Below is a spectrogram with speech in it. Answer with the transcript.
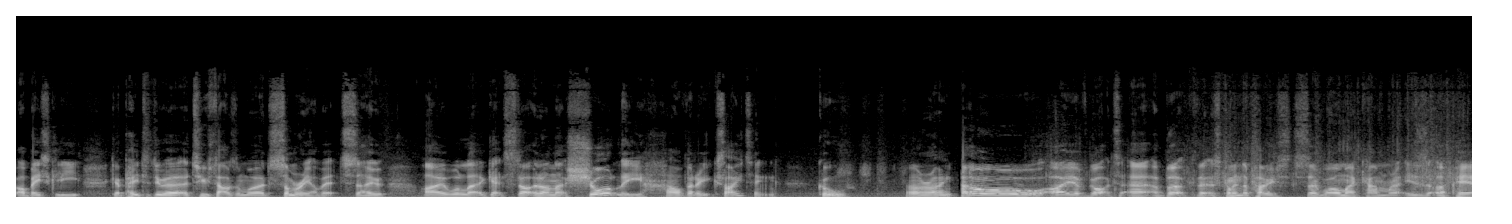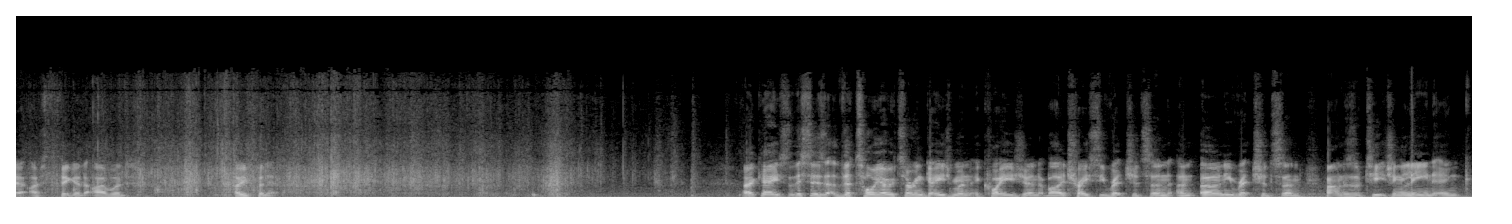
will basically get paid to do a, a 2,000 word summary of it. So I will uh, get started on that shortly. How very exciting. Cool. Alright. Hello! I have got uh, a book that has come in the post, so while my camera is up here, I figured I would open it. Okay, so this is The Toyota Engagement Equation by Tracy Richardson and Ernie Richardson, founders of Teaching Lean Inc.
